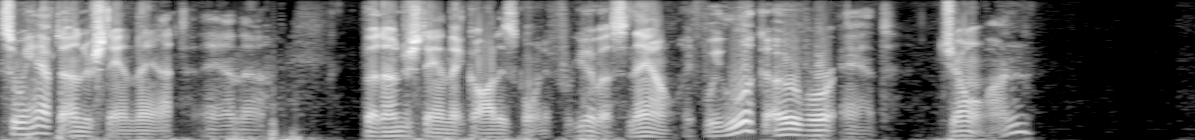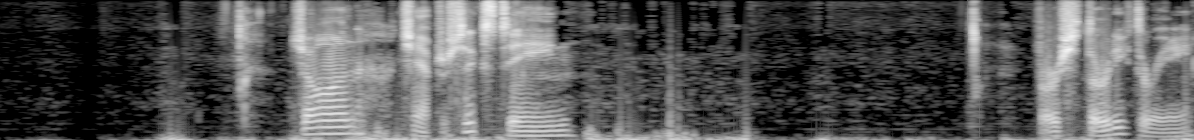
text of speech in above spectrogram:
So we have to understand that, and uh, but understand that God is going to forgive us. Now, if we look over at John, John chapter 16, verse 33.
